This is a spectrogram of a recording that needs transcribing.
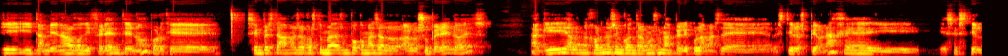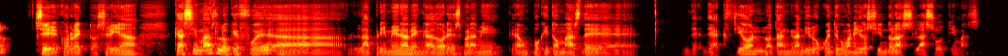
Y, y también algo diferente, ¿no? Porque siempre estábamos acostumbrados un poco más a, lo- a los superhéroes. Aquí a lo mejor nos encontramos una película más de, estilo espionaje y, y ese estilo. Sí, correcto. Sería casi más lo que fue ah, la primera Vengadores para mí, que era un poquito más de, de, de acción, no tan grandilocuente como han ido siendo las, las últimas.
